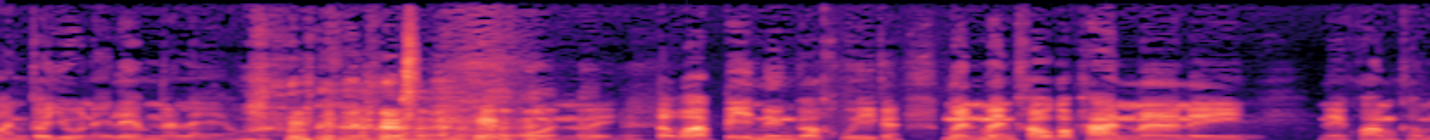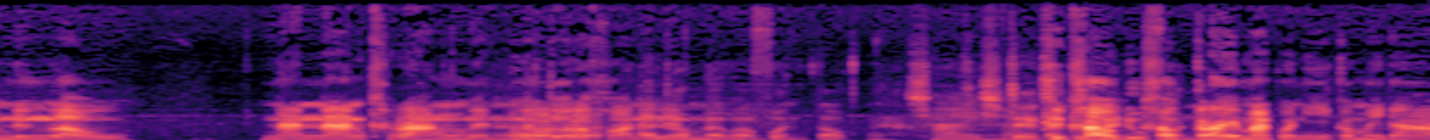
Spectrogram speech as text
มันก็อยู่ในเล่มนั้นแล้วเหตุผลอะไรเงี้ยแต่ว่าปีหนึ่งก็คุยกัน เหมือนเหมือนเขาก็ผ่านมาในในความคำนึงเรานานนานๆครั้งเหมือนเหมือนตัวละครในอารเรื่อมงณ์นี้แบบว่าฝนตกนะใช่ใช่เจอกันคือทุกเข้าฤดูฝนเข้าใกล้มากกว่านี้ก็ไม่ได้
